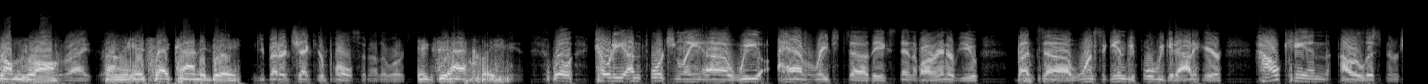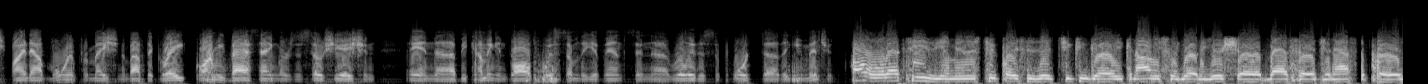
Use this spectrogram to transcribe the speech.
something's wrong. Right, right. I mean, it's that kind of day. You better check your pulse, in other words. Exactly. Well, Cody, unfortunately, uh, we have reached uh, the extent of our interview. But uh, once again, before we get out of here, how can our listeners find out more information about the great Army Bass Anglers Association and uh, becoming involved with some of the events and uh, really the support uh, that you mentioned? Oh, well, that's easy. I mean, there's two places that you can go. You can obviously go to your show at Bass Edge and ask the pros,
